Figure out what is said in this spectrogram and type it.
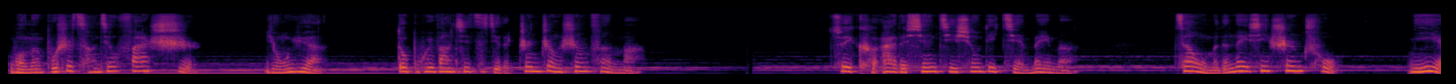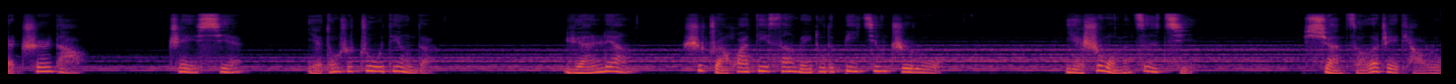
我们不是曾经发誓，永远都不会忘记自己的真正身份吗？最可爱的星际兄弟姐妹们，在我们的内心深处，你也知道，这些也都是注定的。原谅是转化第三维度的必经之路，也是我们自己选择了这条路。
